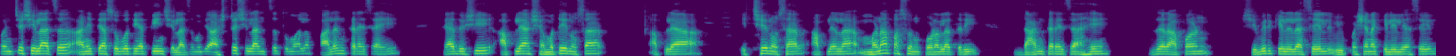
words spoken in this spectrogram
पंचशिलाचं आणि त्यासोबत या तीन शिलाचं म्हणजे अष्टशिलांचं तुम्हाला पालन करायचं आहे. त्या दिवशी आपल्या क्षमतेनुसार आपल्या इच्छेनुसार आपल्याला मनापासून कोणाला तरी दान करायचं आहे. जर आपण शिबिर केलेलं असेल विपशना केलेली असेल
